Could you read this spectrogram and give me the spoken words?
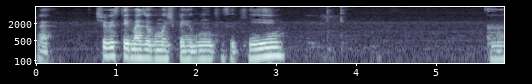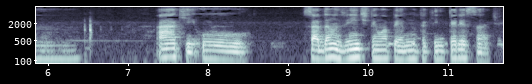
É. Deixa eu ver se tem mais algumas perguntas aqui. Ah, aqui, o Sadam 20 tem uma pergunta aqui interessante.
